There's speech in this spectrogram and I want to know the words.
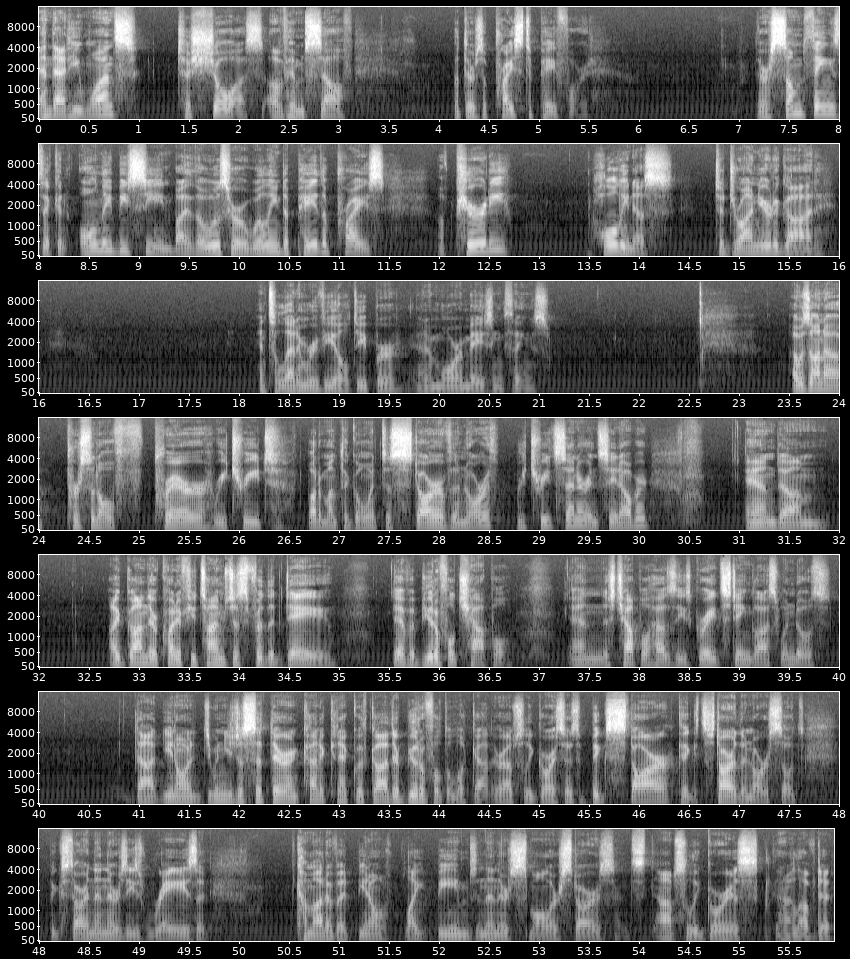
and that He wants to show us of Himself. But there's a price to pay for it. There are some things that can only be seen by those who are willing to pay the price of purity, holiness, to draw near to God, and to let Him reveal deeper and more amazing things. I was on a personal prayer retreat about a month ago, went to Star of the North Retreat Center in St. Albert. And um, I've gone there quite a few times just for the day. They have a beautiful chapel and this chapel has these great stained glass windows that, you know, when you just sit there and kind of connect with God, they're beautiful to look at. They're absolutely gorgeous. There's a big star, I think it's Star of the North, so it's a big star. And then there's these rays that come out of it, you know, light beams, and then there's smaller stars. It's absolutely glorious, and I loved it.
